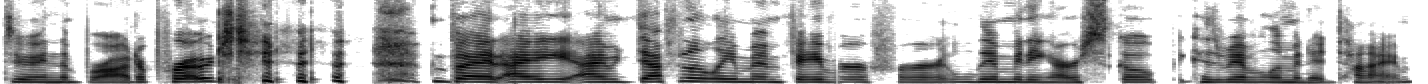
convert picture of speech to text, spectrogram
doing the broad approach. but I, I definitely am in favor for limiting our scope because we have limited time.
